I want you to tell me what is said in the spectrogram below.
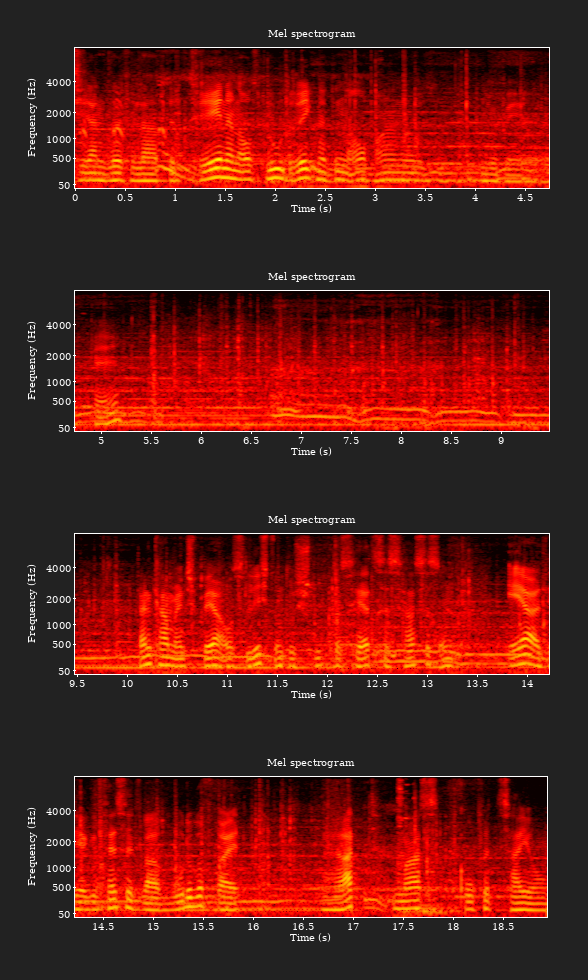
Dass ihr dann Würfel hatte. Tränen aus Blut regneten auf eine Juwel. Okay. Dann kam ein Speer aus Licht und durchschlug das Herz des Hasses und er, der gefesselt war, wurde befreit. Ratmas Prophezeiung.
